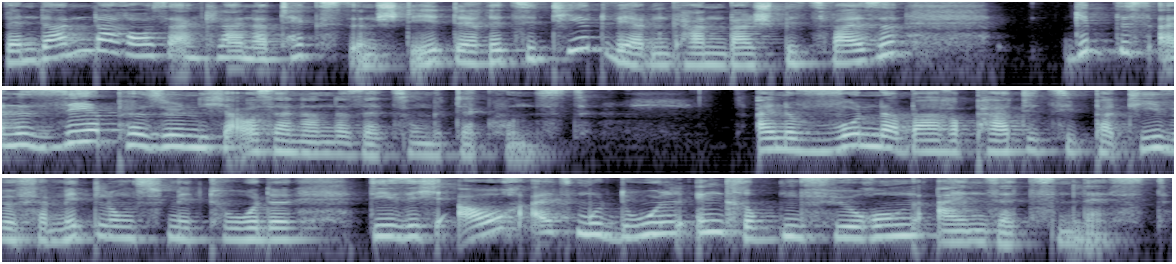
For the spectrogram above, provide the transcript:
Wenn dann daraus ein kleiner Text entsteht, der rezitiert werden kann beispielsweise, gibt es eine sehr persönliche Auseinandersetzung mit der Kunst. Eine wunderbare partizipative Vermittlungsmethode, die sich auch als Modul in Gruppenführung einsetzen lässt.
